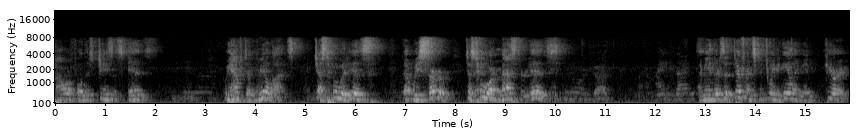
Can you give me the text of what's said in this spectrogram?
powerful this Jesus is. We have to realize just who it is that we serve, just who our master is. I mean, there's a difference between healing and curing.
